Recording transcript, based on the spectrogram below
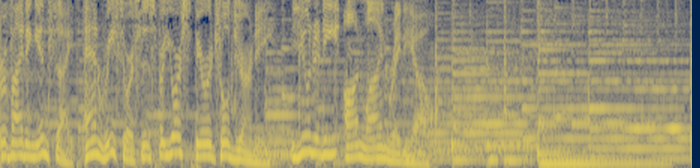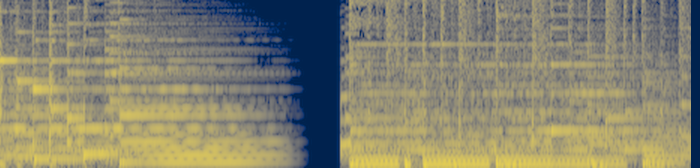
Providing insight and resources for your spiritual journey. Unity Online Radio.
